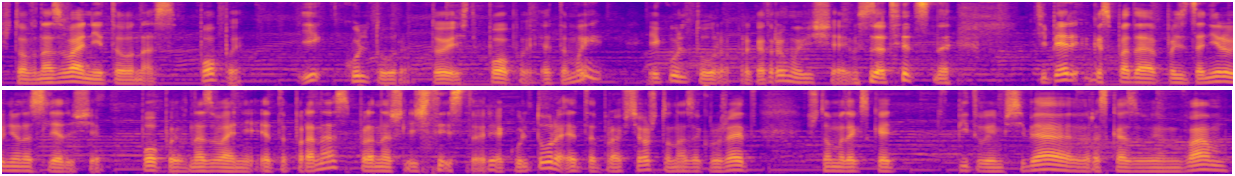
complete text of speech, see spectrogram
что в названии-то у нас попы и культура. То есть попы — это мы, и культура, про которую мы вещаем. Соответственно, теперь, господа, позиционирование у нас следующее. Попы в названии — это про нас, про нашу личную историю. А культура — это про все, что нас окружает, что мы, так сказать, впитываем в себя, рассказываем вам,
